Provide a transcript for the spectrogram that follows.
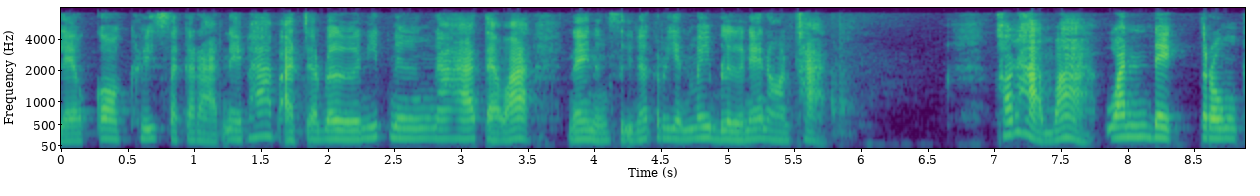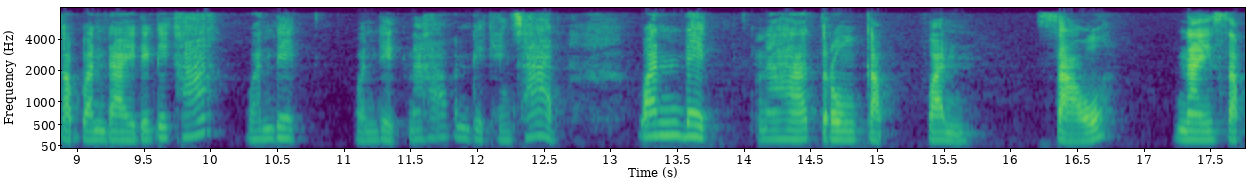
แล้วก็คริสต์ศักราชในภาพอาจจะเบลอนิดนึงนะคะ แต่ว่าในหนังสือนักเรียนไม่เบลอแน่นอนค่ะ เขาถามว่าวันเด็กตรงกับวันใดเด็กๆคะวันเด็กวันเด็กนะคะวันเด็กแห่งชาติ วันเด็กนะคะตรงกับวันเสาร์ในสัป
